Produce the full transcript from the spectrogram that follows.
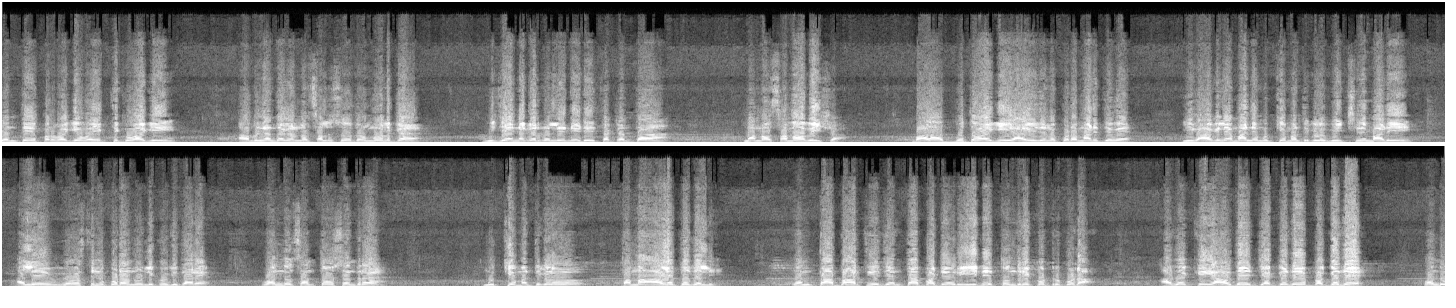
ಜನತೆಯ ಪರವಾಗಿ ವೈಯಕ್ತಿಕವಾಗಿ ಅಭಿನಂದನೆಗಳನ್ನು ಸಲ್ಲಿಸುವುದರ ಮೂಲಕ ವಿಜಯನಗರದಲ್ಲಿ ನಡೆಯತಕ್ಕಂಥ ನಮ್ಮ ಸಮಾವೇಶ ಬಹಳ ಅದ್ಭುತವಾಗಿ ಆಯೋಜನೆ ಕೂಡ ಮಾಡಿದ್ದೇವೆ. ಈಗಾಗಲೇ ಮಾನ್ಯ ಮುಖ್ಯಮಂತ್ರಿಗಳು ವೀಕ್ಷಣೆ ಮಾಡಿ ಅಲ್ಲಿ ವ್ಯವಸ್ಥೆನೂ ಕೂಡ ನೋಡ್ಲಿಕ್ಕೆ ಹೋಗಿದ್ದಾರೆ. ಒಂದು ಸಂತೋಷ ಅಂದ್ರೆ ಮುಖ್ಯಮಂತ್ರಿಗಳು ತಮ್ಮ ಆಡಳಿತದಲ್ಲಿ ಎಂಥ ಭಾರತೀಯ ಜನತಾ ಪಾರ್ಟಿ ಅವರು ಏನೇ ತೊಂದರೆ ಕೊಟ್ಟರು ಕೂಡ ಅದಕ್ಕೆ ಯಾವುದೇ ಜಗ್ಗದೆ ಬಗ್ಗದೆ ಒಂದು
